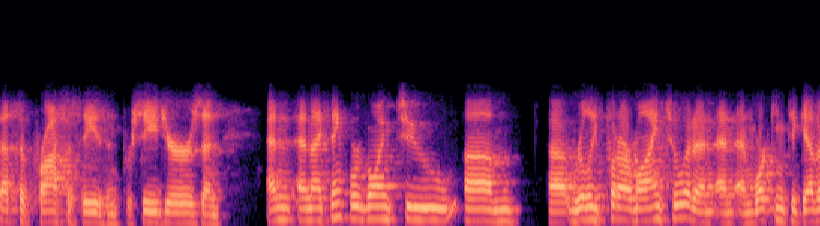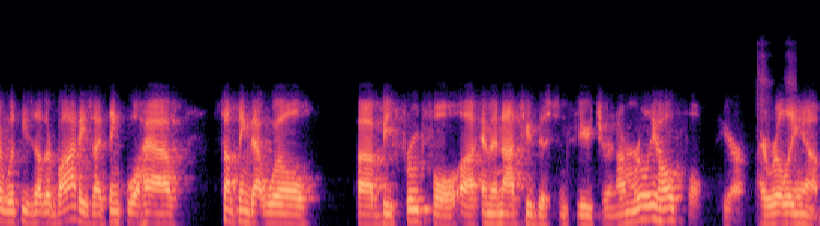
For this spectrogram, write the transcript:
sets of processes and procedures. And, and, and I think we're going to um, uh, really put our mind to it and, and, and working together with these other bodies, I think we'll have something that will uh, be fruitful uh, in the not too distant future. And I'm really hopeful here. I really am.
